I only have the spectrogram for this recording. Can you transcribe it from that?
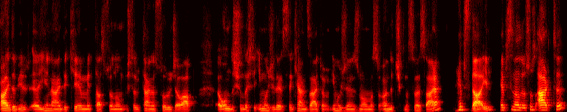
ayda bir e, yeni aydaki meditasyonum işte bir tane soru cevap e, onun dışında işte emojiler size kendi ait emojilerinizin olması önde çıkması vesaire hepsi dahil. Hepsini alıyorsunuz. Artı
